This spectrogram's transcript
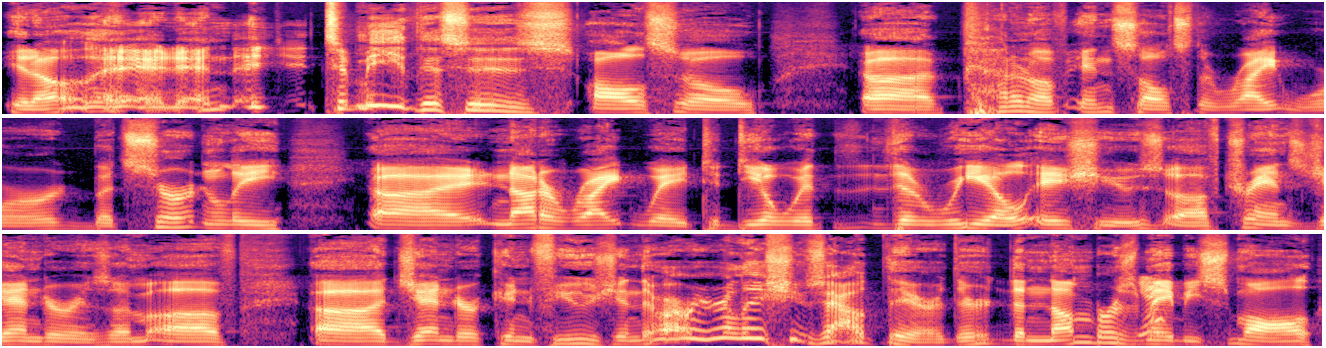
you know, and, and to me, this is also, uh, I don't know if insult's the right word, but certainly uh, not a right way to deal with the real issues of transgenderism, of uh, gender confusion. There are real issues out there. There, the numbers yeah. may be small,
